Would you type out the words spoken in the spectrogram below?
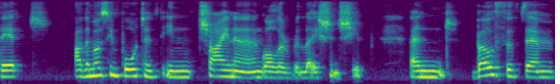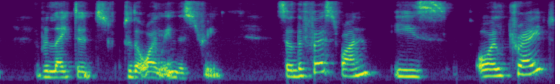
that are the most important in China Angola relationship. And both of them related to the oil industry. So the first one is oil trade.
